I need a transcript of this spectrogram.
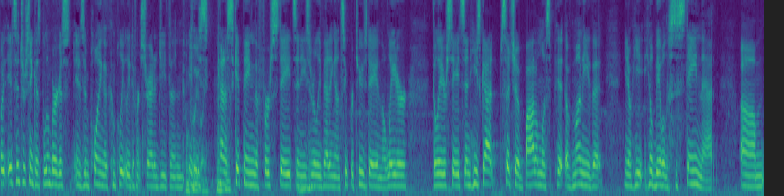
It's interesting because Bloomberg is, is employing a completely different strategy than Completely. he's kind Mhm. of skipping the first states, and he's really betting on Super Tuesday and the later, the later states. And he's got such a bottomless pit of money that you know he he'll be able to sustain that. Um,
